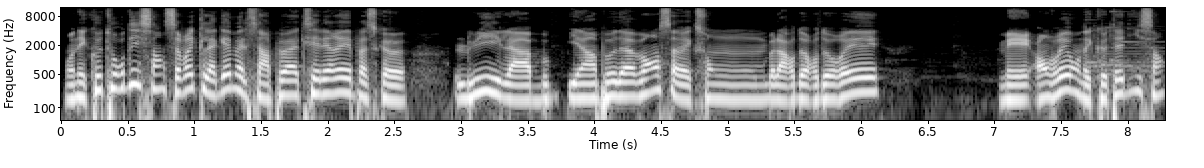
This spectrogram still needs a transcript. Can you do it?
On est que tour 10. Hein. C'est vrai que la game, elle s'est un peu accélérée parce que lui, il a, un peu d'avance avec son lardeur doré. Mais en vrai, on est que T10. Hein.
